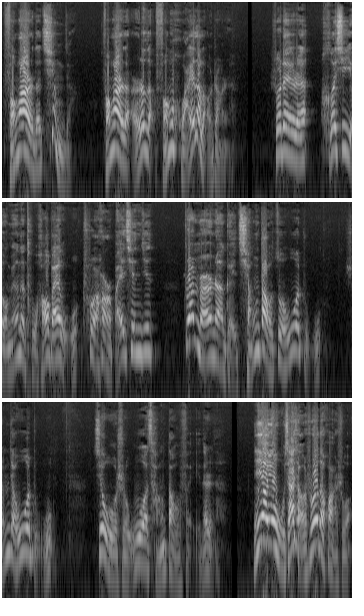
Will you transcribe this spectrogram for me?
冯二的亲家，冯二的儿子冯怀的老丈人说：“这个人河西有名的土豪白武，绰号白千金，专门呢给强盗做窝主。什么叫窝主？就是窝藏盗匪的人。您要用武侠小说的话说，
